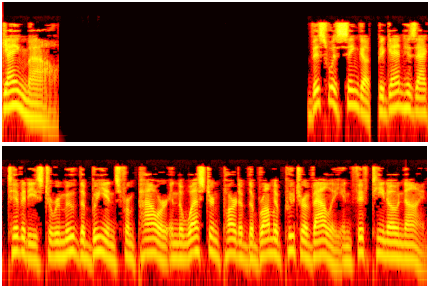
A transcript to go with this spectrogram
Gangmao Viswa Singha, began his activities to remove the Bhuyans from power in the western part of the Brahmaputra Valley in 1509.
